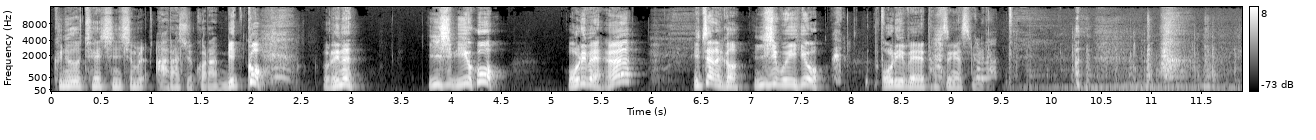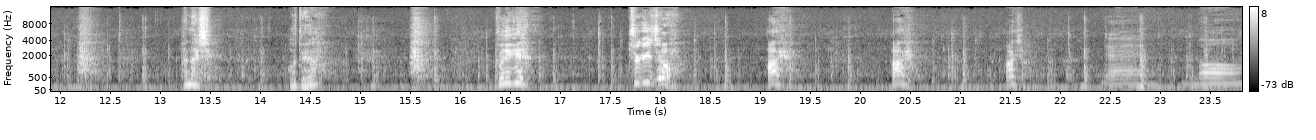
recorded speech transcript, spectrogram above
그녀도 제 진심을 알아줄 거라 믿고 우리는 22호 오리배 에? 있잖아 그거 22호 오리배에 탑승했습니다. 한나 씨 어때요? 분위기 죽이죠? 아, 아, 아. 네. 뭐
